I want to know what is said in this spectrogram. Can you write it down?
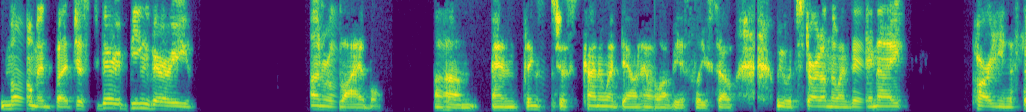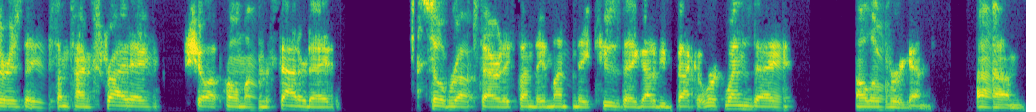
moment but just very being very unreliable um, and things just kind of went downhill obviously. So we would start on the wednesday night partying the thursday sometimes friday show up home on the saturday sober up saturday sunday monday tuesday got to be back at work wednesday all over again. Um,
